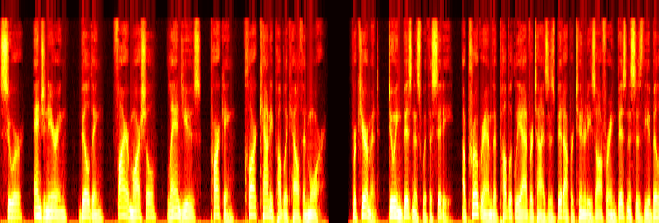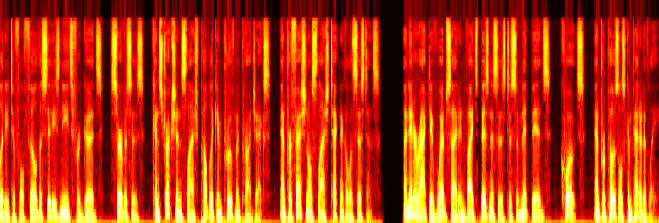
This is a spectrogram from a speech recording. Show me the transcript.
sewer, engineering, building, fire marshal, land use, parking, Clark County Public Health, and more. Procurement, doing business with the city, a program that publicly advertises bid opportunities offering businesses the ability to fulfill the city's needs for goods, services, construction slash public improvement projects, and professional slash technical assistance. An interactive website invites businesses to submit bids, quotes, and proposals competitively.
